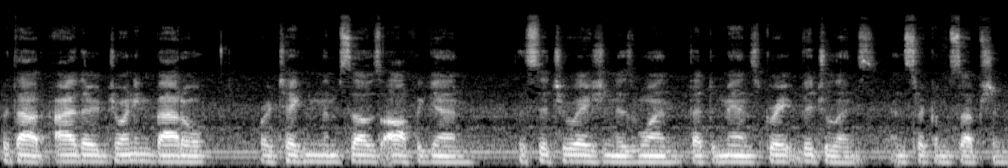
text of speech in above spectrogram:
without either joining battle or taking themselves off again, the situation is one that demands great vigilance and circumspection.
